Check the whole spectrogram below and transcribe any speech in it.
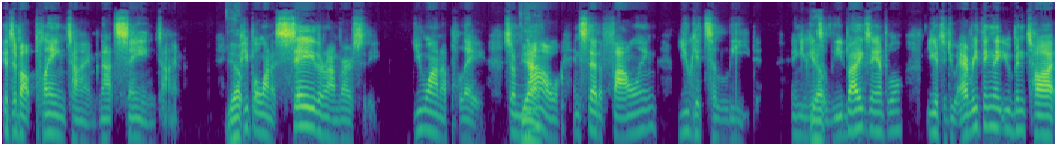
It's about playing time, not saying time. People want to say they're on varsity. You want to play. So Yeah. now, instead of fouling, you get to lead. And you get Yep. to lead by example. You get to do everything that you've been taught.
